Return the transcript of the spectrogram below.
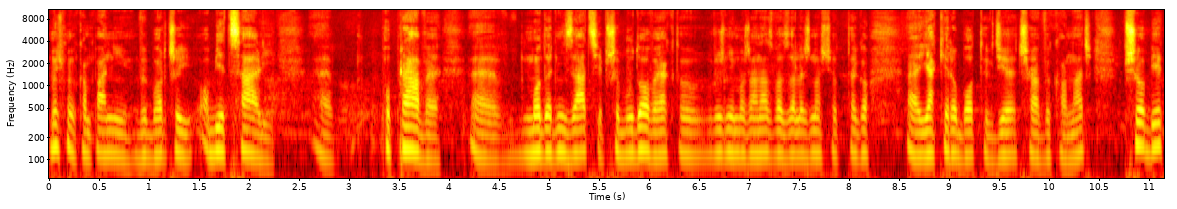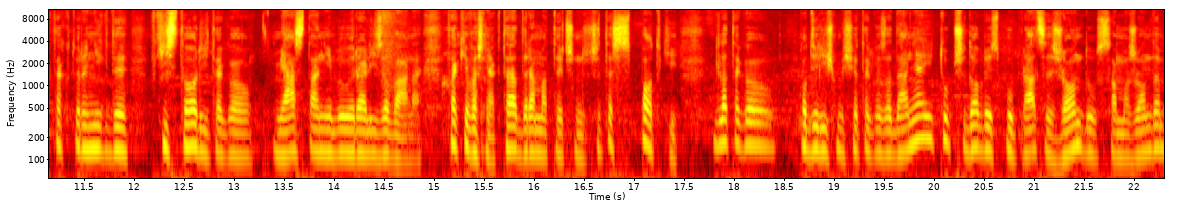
Myśmy w kampanii wyborczej obiecali e, poprawę, e, modernizację, przebudowę, jak to różnie można nazwać w zależności od tego, e, jakie roboty gdzie trzeba wykonać, przy obiektach, które nigdy w historii tego miasta nie były realizowane. Takie właśnie jak teatr dramatyczny, czy też spotki. Dlatego podjęliśmy się tego zadania i tu przy dobrej współpracy rządu z samorządem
